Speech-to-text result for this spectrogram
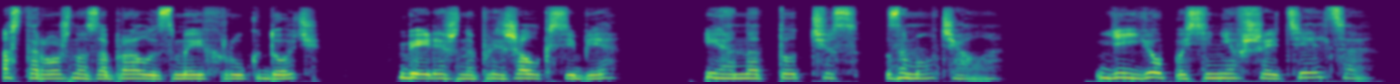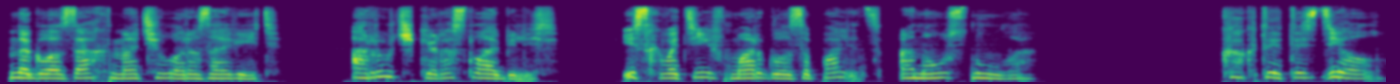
осторожно забрал из моих рук дочь, бережно прижал к себе, и она тотчас замолчала. Ее посиневшее тельце на глазах начало розоветь, а ручки расслабились, и, схватив Маргла за палец, она уснула. «Как ты это сделал?»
